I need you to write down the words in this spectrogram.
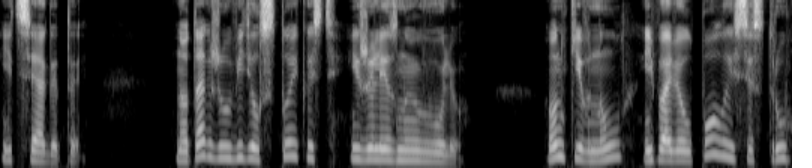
и тяготы. Но также увидел стойкость и железную волю. Он кивнул и повел Пола и сестру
